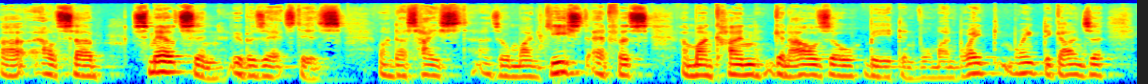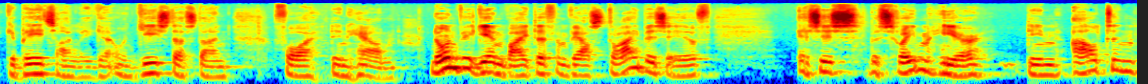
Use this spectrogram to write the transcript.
äh, als äh, Schmelzen übersetzt ist. Und das heißt, also man gießt etwas, man kann genauso beten, wo man bringt, die ganze Gebetsanliege und gießt das dann vor den Herrn. Nun, wir gehen weiter vom Vers 3 bis 11. Es ist beschrieben hier den alten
